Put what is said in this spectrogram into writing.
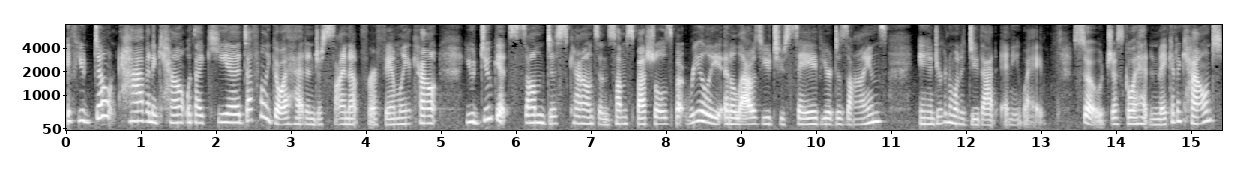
If you don't have an account with IKEA, definitely go ahead and just sign up for a family account. You do get some discounts and some specials, but really it allows you to save your designs and you're going to want to do that anyway. So just go ahead and make an account.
